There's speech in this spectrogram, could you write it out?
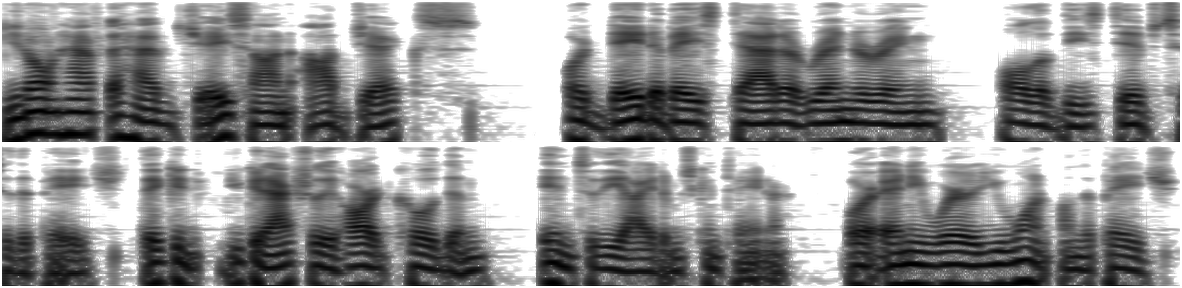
You don't have to have JSON objects or database data rendering all of these divs to the page. They can you can actually hard code them into the items container or anywhere you want on the page.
